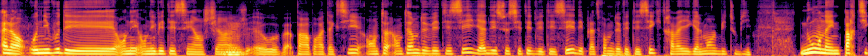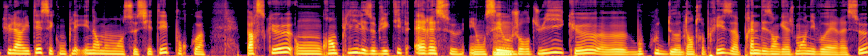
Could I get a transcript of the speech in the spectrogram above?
Alors, au niveau des. On est, on est VTC, hein, je tiens, Mm. je- euh, par rapport à taxi. En, en termes de VTC, il y a des sociétés de VTC, des plateformes de VTC qui travaillent également le B2B. Nous, on a une particularité, c'est qu'on plaît énormément aux sociétés. Pourquoi? Parce que on remplit les objectifs RSE et on sait Mhm. aujourd'hui que euh, beaucoup de- d'entreprises prennent des engagements au niveau RSE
